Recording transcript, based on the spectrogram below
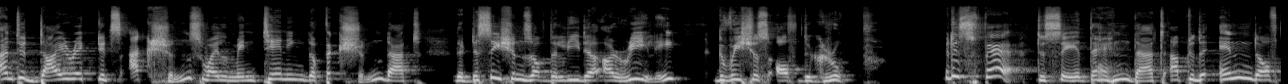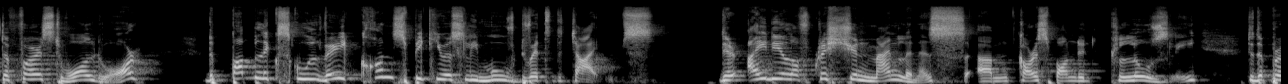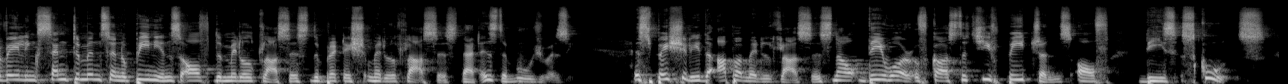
and to direct its actions while maintaining the fiction that the decisions of the leader are really the wishes of the group. It is fair to say then that up to the end of the First World War, the public school very conspicuously moved with the times. Their ideal of Christian manliness um, corresponded closely to the prevailing sentiments and opinions of the middle classes, the British middle classes, that is, the bourgeoisie, especially the upper middle classes. Now, they were, of course, the chief patrons of these schools.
